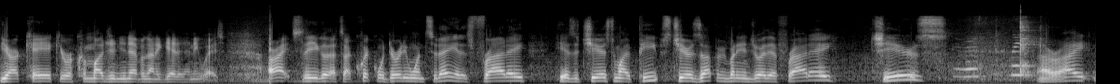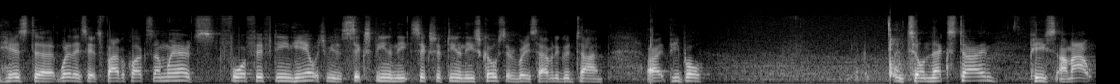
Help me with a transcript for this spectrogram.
you're archaic, you're a curmudgeon, you're never going to get it anyways. All right, so there you go. That's our quick one, dirty one today. It is Friday. Here's a cheers to my peeps. Cheers up. Everybody enjoy their Friday. Cheers. All right, here's to, what do they say? It's 5 o'clock somewhere. It's 4.15 here, which means it's 6.15 in the, 6.15 on the East Coast. Everybody's having a good time. All right, people. Until next time, peace. I'm out.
